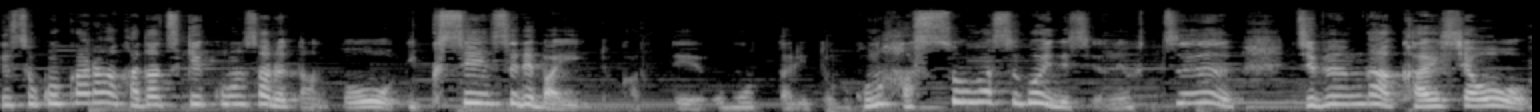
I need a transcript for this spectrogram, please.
で、そこから片付けコンサルタントを育成すればいいとかって思ったりとか、この発想がすごいですよね。普通、自分が会社を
